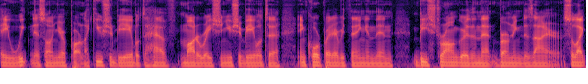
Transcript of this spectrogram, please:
a weakness on your part like you should be able to have moderation you should be able to incorporate everything and then be stronger than that burning desire so like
